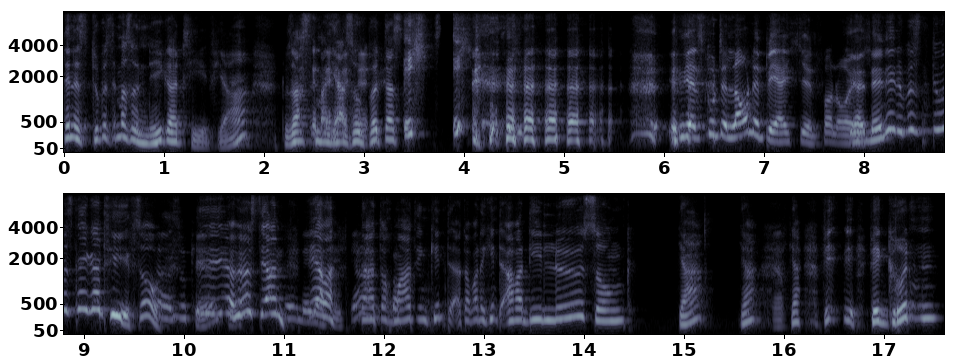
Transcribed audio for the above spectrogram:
Dennis, du bist immer so negativ, ja? Du sagst immer, ja, so wird das. Ich, ich, bin ja das gute Launebärchen von euch. ja, nee, nee, du bist, du bist negativ. So. Ja, ist okay. Ja, hörst dir an. Nee, Nee, aber negativ. Ja, da hat doch. Martin Kind, da hat doch Martin Kind, aber die Lösung. Ja? Ja, Ja. ja, Wir, wir, wir gründen,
